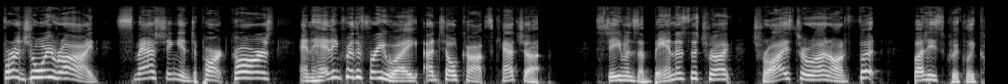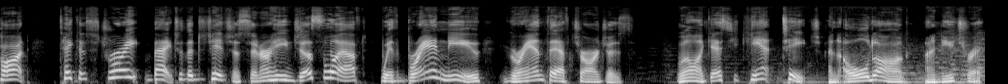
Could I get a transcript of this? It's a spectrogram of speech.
for a joyride, smashing into parked cars and heading for the freeway until cops catch up. Stevens abandons the truck, tries to run on foot, but he's quickly caught, taken straight back to the detention center he just left with brand new grand theft charges. Well, I guess you can't teach an old dog a new trick.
